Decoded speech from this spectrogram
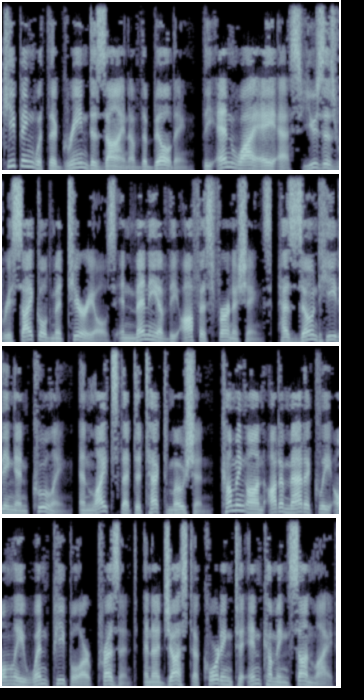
Keeping with the green design of the building, the NYAS uses recycled materials in many of the office furnishings, has zoned heating and cooling, and lights that detect motion, coming on automatically only when people are present, and adjust according to incoming sunlight.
